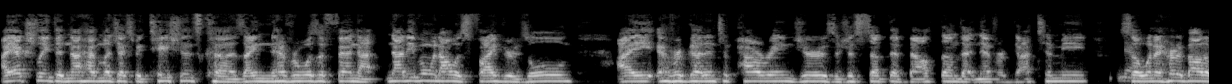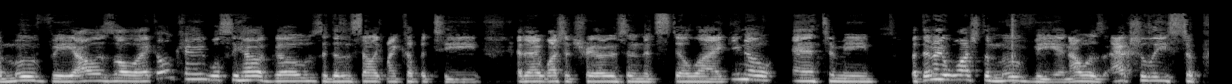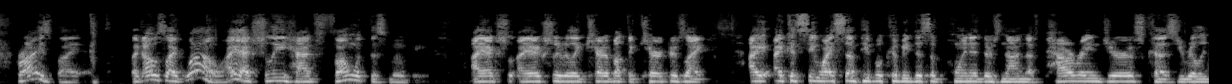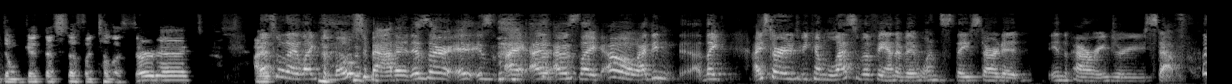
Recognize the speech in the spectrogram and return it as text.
I actually did not have much expectations because I never was a fan. Not not even when I was five years old. I ever got into Power Rangers. There's just something about them that never got to me. So when I heard about a movie, I was all like, okay, we'll see how it goes. It doesn't sound like my cup of tea. And then I watched the trailers and it's still like, you know, eh to me. But then I watched the movie and I was actually surprised by it. Like I was like, wow, I actually had fun with this movie. I actually, I actually really cared about the characters. Like, I, I could see why some people could be disappointed there's not enough Power Rangers because you really don't get that stuff until the third act. That's I, what I like the most about it. Is there is I, I, I was like, oh, I didn't like. I started to become less of a fan of it once they started in the Power Ranger stuff.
